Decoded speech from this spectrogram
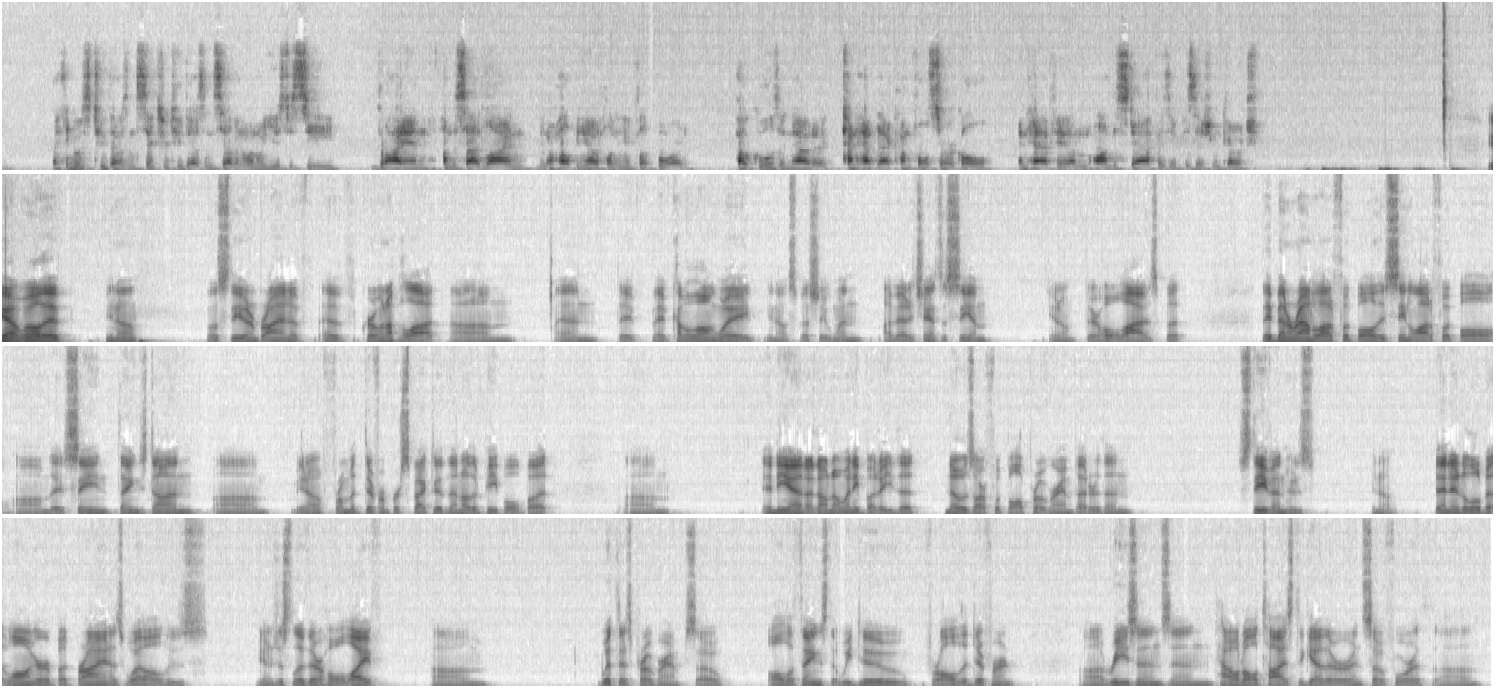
I think it was 2006 or 2007 when we used to see Brian on the sideline, you know, helping out, holding a clipboard. How cool is it now to kind of have that come full circle and have him on the staff as a position coach? Yeah, well, it, you know, well, Steven and Brian have, have grown up a lot, um, and they've they've come a long way. You know, especially when I've had a chance to see them, you know, their whole lives. But they've been around a lot of football. They've seen a lot of football. Um, they've seen things done, um, you know, from a different perspective than other people. But um, in the end, I don't know anybody that knows our football program better than Steven, who's, you know, been in a little bit longer, but Brian as well, who's, you know, just lived their whole life um, with this program. So all the things that we do for all the different uh, reasons and how it all ties together and so forth, um,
